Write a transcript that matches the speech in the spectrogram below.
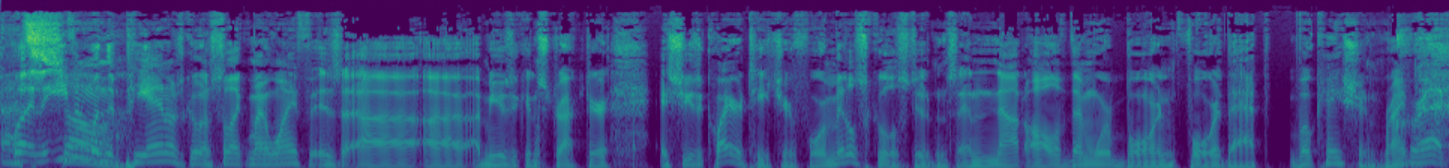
well, and That's even when the piano's going, so like my wife is uh, uh, a music instructor, and she's a choir teacher for middle school students, and not all of them were born for that vocation, right? Correct.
